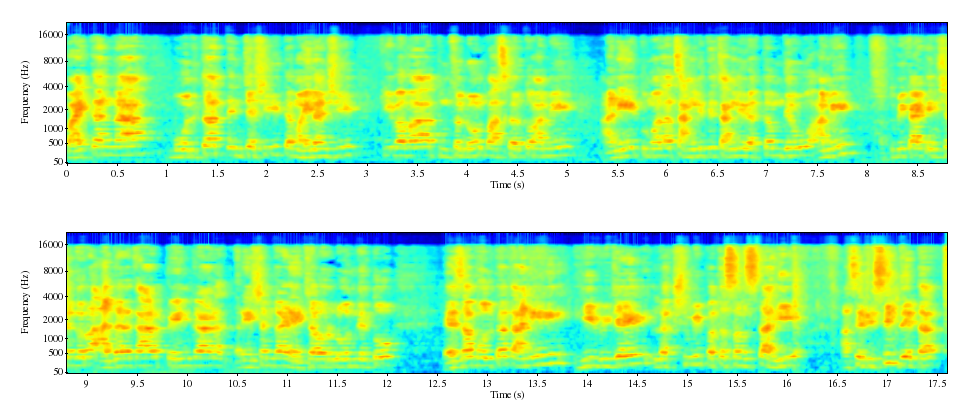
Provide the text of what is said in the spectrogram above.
बायकांना बोलतात त्यांच्याशी त्या महिलांशी की बाबा तुमचं लोन पास करतो आम्ही आणि तुम्हाला चांगली ते चांगली रक्कम देऊ. आम्ही तुम्ही काय टेन्शन करू Aadhaar card PAN card ration card ह्याच्यावर लोन देतो. ह्याचा बोलतात आणि ही विजय लक्ष्मी पतसंस्था ही असे रिसिप्ट देतात.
